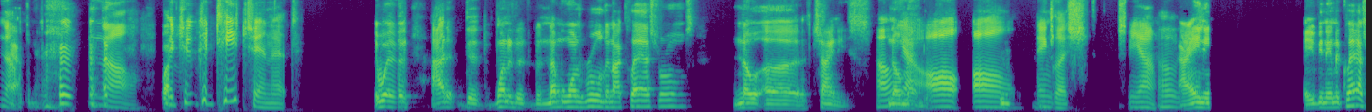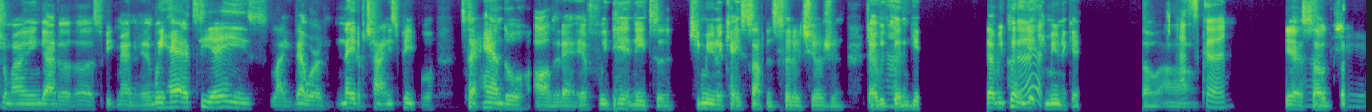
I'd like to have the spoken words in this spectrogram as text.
happening. no. But you could teach in it. Well, I the, one of the, the number one rule in our classrooms: no uh Chinese, Oh no yeah, Mandarin. all all English. Yeah. Oh, I ain't even, even in the classroom. I ain't got to uh, speak Mandarin. And we had TAs like that were native Chinese people to handle all of that if we did need to communicate something to the children that we Mhm. couldn't get that we couldn't Good. get communicated. So um, That's good. yeah. So oh,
